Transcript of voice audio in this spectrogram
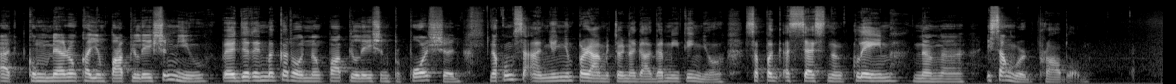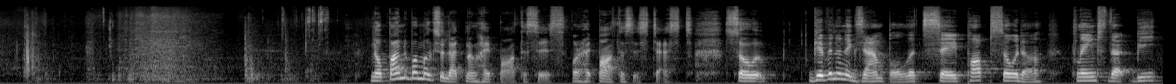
At kung meron kayong population mu, pwede rin magkaroon ng population proportion na kung saan yun yung parameter na gagamitin nyo sa pag-assess ng claim ng uh, isang word problem. Now, paano ba magsulat ng hypothesis or hypothesis test? So, given an example, let's say Pop Soda claims that be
